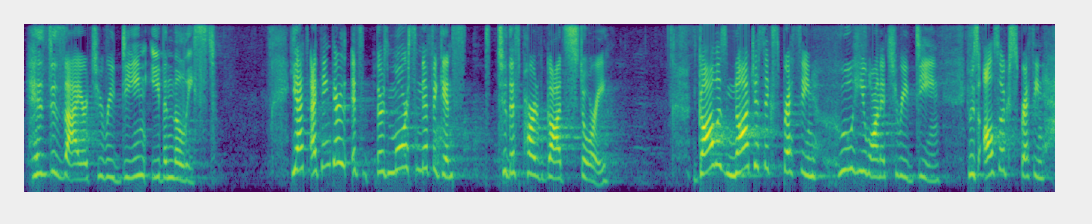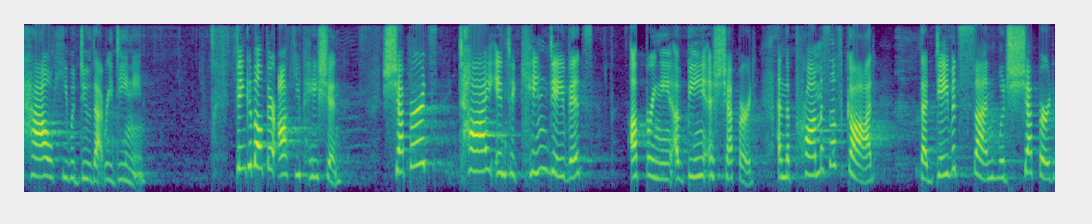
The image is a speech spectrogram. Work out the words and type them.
his desire to redeem even the least. Yet, I think there, there's more significance to this part of God's story. God was not just expressing who he wanted to redeem, he was also expressing how he would do that redeeming. Think about their occupation. Shepherds tie into King David's upbringing of being a shepherd and the promise of God that David's son would shepherd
